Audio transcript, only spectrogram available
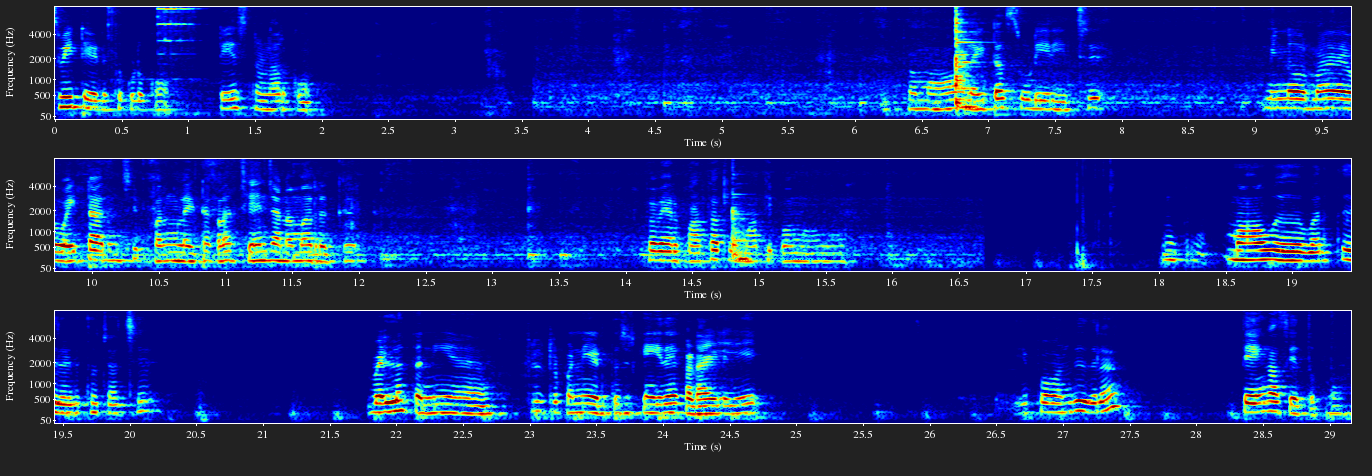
ஸ்வீட் எடுத்து கொடுக்கும். டேஸ்ட் நல்லாயிருக்கும். இப்போ மாவு லைட்டாக சூடேறிடுச்சு. முன்ன ஒரு மாதிரி ஒயிட்டாக இருந்துச்சு. பாருங்கள் லைட்டாக கலர் சேஞ்ச் ஆன மாதிரி இருக்குது இப்போ வேறு பாத்திரத்தில் மாற்றிப்போம் மாவை. மாவு வறுத்து எடுத்து வச்சாச்சு. வெள்ளை தண்ணியை ஃபில்ட்ரு பண்ணி எடுத்து வச்சுருக்கேன் இதே கடாயிலேயே. இப்போ வந்து இதில் தேங்காய் சேர்த்துப்போம்.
